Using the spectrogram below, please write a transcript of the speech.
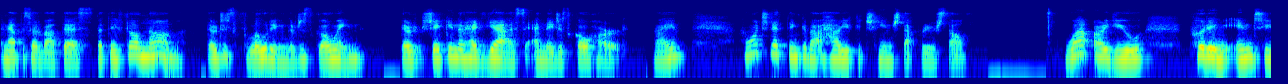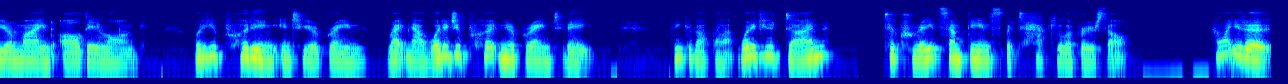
an episode about this, that they feel numb. They're just floating, they're just going. They're shaking their head yes, and they just go hard, right? I want you to think about how you could change that for yourself. What are you putting into your mind all day long? What are you putting into your brain right now? What did you put in your brain today? Think about that. What have you done to create something spectacular for yourself? I want you to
